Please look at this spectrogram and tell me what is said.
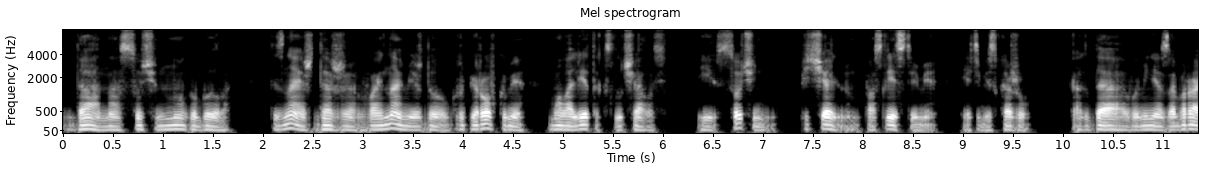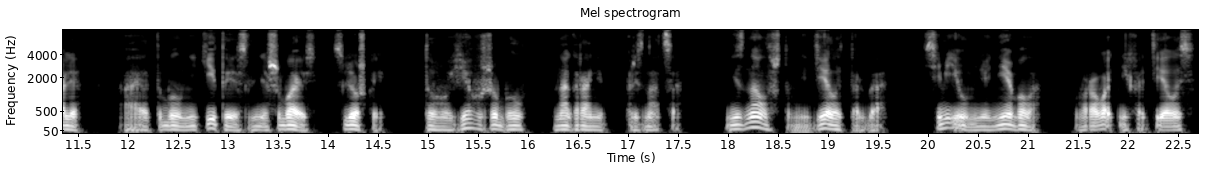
Да, нас очень много было. Ты знаешь, даже война между группировками малолеток случалась. И с очень печальными последствиями, я тебе скажу. Когда вы меня забрали, а это был Никита, если не ошибаюсь, с Лешкой, то я уже был на грани признаться. Не знал, что мне делать тогда. Семьи у меня не было, воровать не хотелось,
